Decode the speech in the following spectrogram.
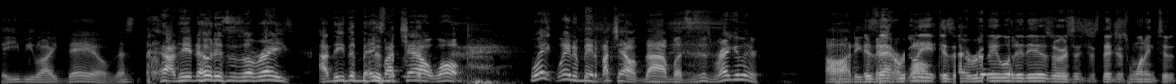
And you be like, damn, that's I didn't know this is a race. I need to make my child walk. Wait, wait a minute. My child's nine months. Is this regular? Oh, I need to Is that really walk. is that really what it is, or is it just they're just wanting to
